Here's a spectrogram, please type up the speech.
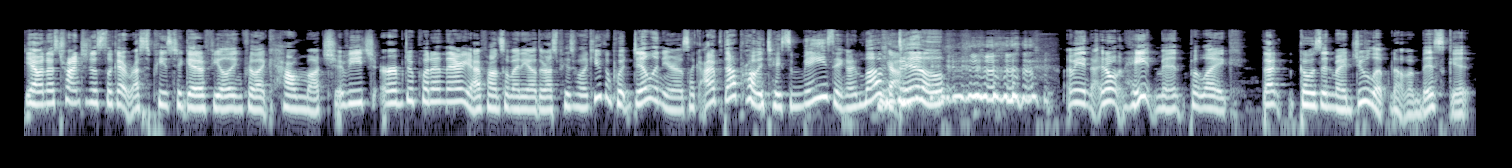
Yeah, when I was trying to just look at recipes to get a feeling for like how much of each herb to put in there, yeah, I found so many other recipes where like you can put dill in here. I was like, I, that probably tastes amazing. I love Yeah. dill. I mean, I don't hate mint, but like that goes in my julep, not my biscuit.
